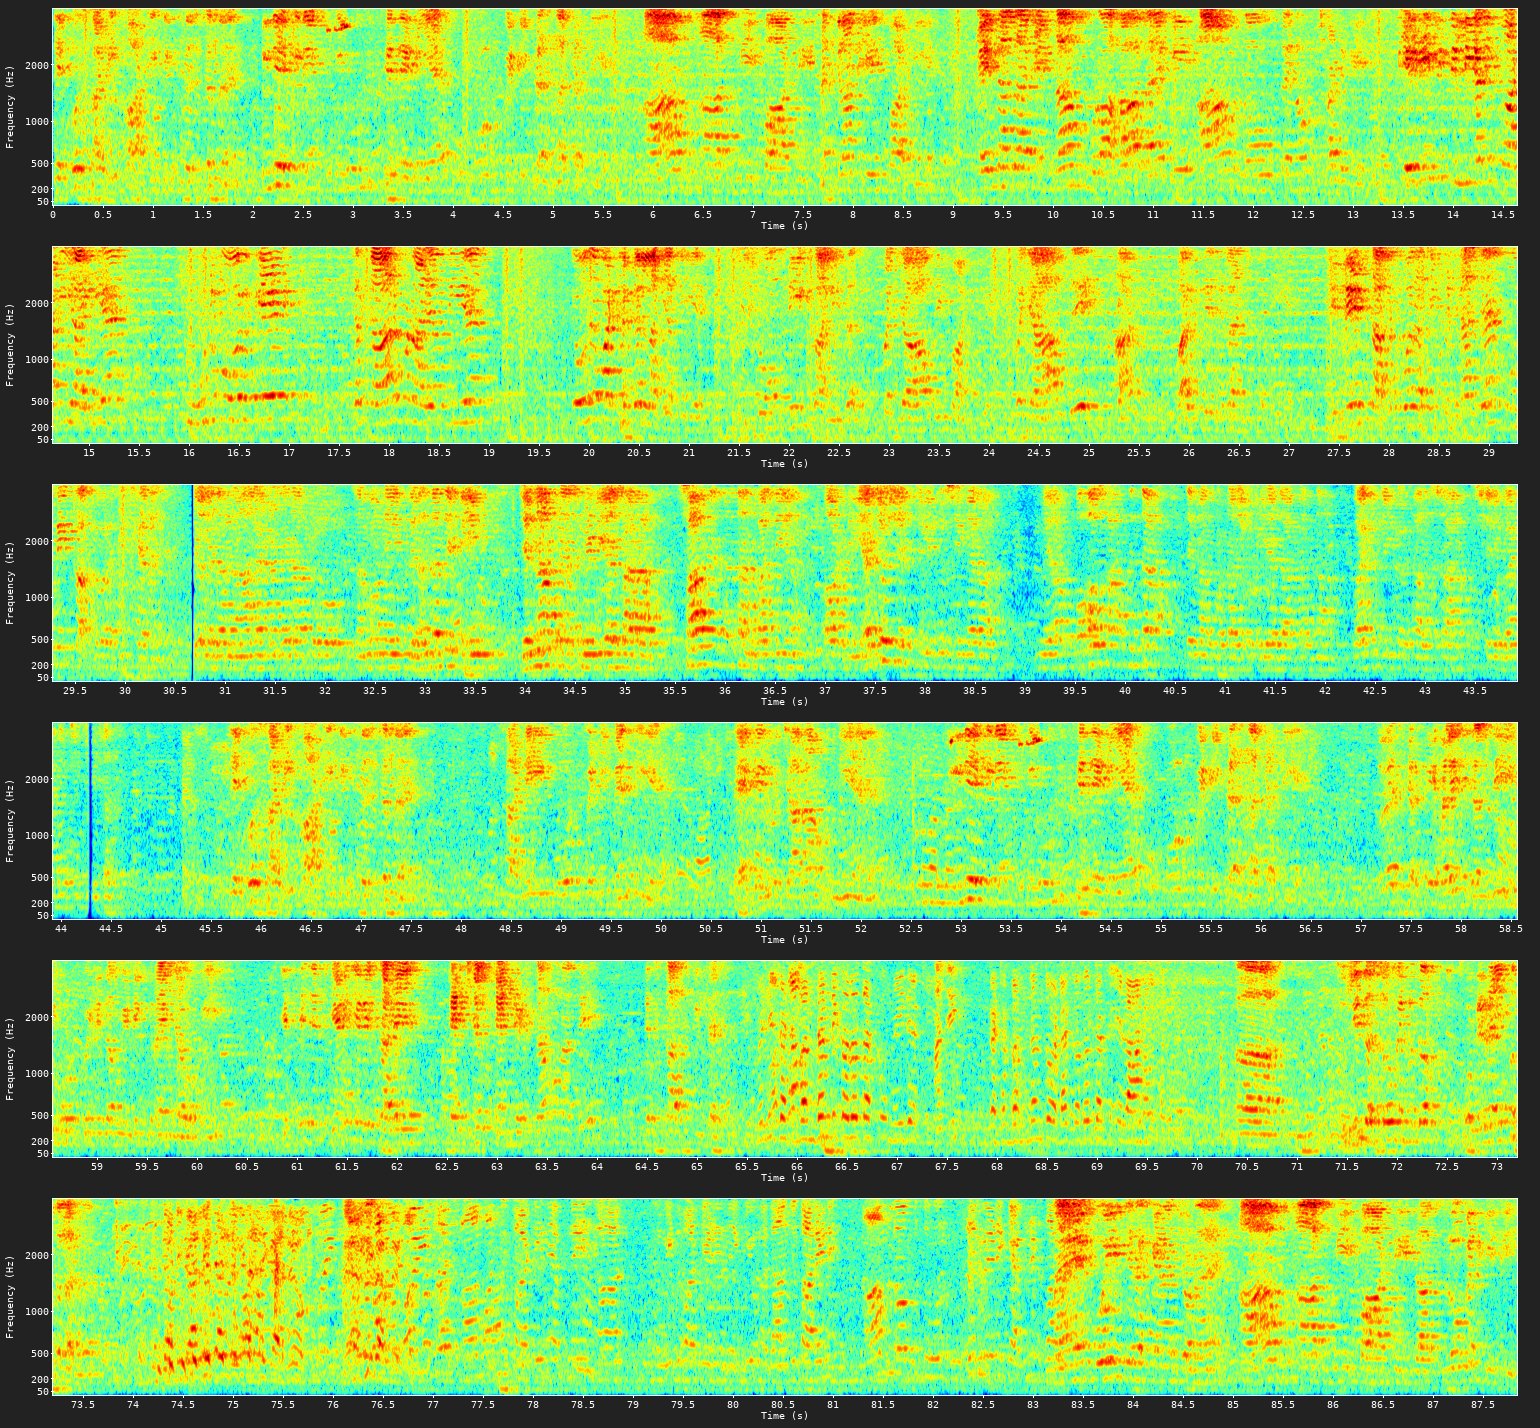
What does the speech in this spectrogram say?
ਦੇਖੋ, ਸਾਡੀ ਪਾਰਟੀ ਦਾ ਇੱਕ ਸਿਸਟਮ ਹੈ। ਕਿਹਨੇ ਕਿਹਨੇ ਕਿਹਨੂੰ ਕਿੱਥੇ ਦੇਣੀ ਹੈ, ਉਹ ਕਮੇਟੀ ਫੈਸਲਾ ਕਰਦੀ ਹੈ। ਆਮ ਆਦਮੀ ਪਾਰਟੀ ਠੱਗਾਂ ਦੀ ਇੱਕ ਪਾਰਟੀ ਹੈ। ਇਹਨਾਂ ਦਾ ਇੰਨਾ ਬੁਰਾ ਹਾਲ ਹੈ ਕਿ ਆਮ ਲੋਕ ਤਾਂ ਇਹਨਾਂ ਨੂੰ ਛੱਡ ਗਏ। ਜਿਹੜੀ ਵੀ ਦਿੱਲੀ ਵਾਲੀ ਪਾਰਟੀ ਆਈ ਹੈ, ਝੂਠ ਬੋਲ ਕੇ ਸਰਕਾਰ ਬਣਾ ਜਾਂਦੀ ਹੈ ਤੇ ਉਹਦੇ ਬਾਅਦ ਠੱਗਣ ਲੱਗ ਜਾਂਦੀ ਹੈ। ਸ਼੍ਰੋਮਣੀ ਅਕਾਲੀ ਦਲ ਪੰਜਾਬ ਦੀ ਪਾਰਟੀ ਹੈ। ਪੰਜਾਬ ਦੇ ਹਰ ਵਰਗ ਦੇ ਦਿਲਾਂ 'ਚ ਬਸੀ ਹੈ। ਜਿੰਨੇ ਤਾਕਤਵਰ ਅਸੀਂ ਪਿੰਡਾਂ 'ਚ ਹੈ ਉਨੀ ਤਾਕਤਵਰ ਸ਼ਹਿਰਾਂ 'ਚ ਹਾਂ। ਮੇਰਾ ਲੈਣਾ, ਜਿਹੜਾ ਉਹ ਸਮੋਨੀ ਜਲੰਧਰ ਦੀ ਟੀਮ ਜਿੰਨਾ ਪ੍ਰੈਸ ਮੀਡੀਆ ਸਾਰਾ, ਸਾਰਿਆਂ ਦਾ ਧੰਨਵਾਦੀ ਹਾਂ ਔਰ ਡੀਐਚਓ ਸ਼ਿਪ ਚ ਤੁਸੀਂ ਮੇਰਾ ਮੇਰਾ ਬਹੁਤ ਸਾਥ ਦਿੱਤਾ ਤੇ ਮੈਂ ਤੁਹਾਡਾ ਸ਼ੁਕਰੀਆ ਅਦਾ ਕਰਦਾ ਵਾਹਿਗੁਰੂ ਜੀ ਕਾ ਖਾਲਸਾ, ਸ੍ਰੀ ਵਾਹਿਗੁਰੂ ਜੀ ਕੀ ਫਤਿਹ। ਦੇਖੋ, ਸਾਡੀ ਪਾਰਟੀ ਇੱਕ ਸਿਸਟਮ ਹੈ, ਸਾਡੀ ਕੋਰ ਕਮੇਟੀ ਬਹਿੰਦੀ ਹੈ, ਬਹਿ ਕੇ ਵਿਚਾਰਾਂ ਹੁੰਦੀਆਂ ਹੈ। ਕਿਹਨੇ ਕਿਹਨੇ ਕਿਹਨੂੰ ਕਿੱਥੇ ਦੇਣੀ ਹੈ, ਉਹ ਕੋਰ ਕਮੇਟੀ ਫੈਸਲਾ ਕਰਦੀ ਹੈ। ਤੋ ਇਸ ਕਰਕੇ ਹਲੇ ਜਲਦੀ ਕੋਰ ਕਮੇਟੀ ਦਾ ਮੀਟਿੰਗ ਕਰਾਈ ਜਾਊਗੀ। ਜਿੱਥੇ ਜਿਹੜੇ ਜਿਹੜੇ ਸਾਡੇ ਪੋਟੈਂਸ਼ੀਅਲ ਕੈਂਡੀਡੇਟਸ ਆ ਉਹਨਾਂ ਤੇ ਡਿਸਕਸ ਕੀਤਾ ਜਾਊਗਾ ਜੀ ਗਠਬੰਧਨ ਦੀ ਕਦੋਂ ਤੱਕ ਉਮੀਦ ਰੱਖੀ? ਹਾਂਜੀ। ਗਠਬੰਧਨ ਤੁਹਾਡਾ ਕਦੋਂ ਤੱਕ ਐਲਾਨ ਹੋ ਸਕਦਾ? ਤੁਸੀਂ ਦੱਸੋ ਮੈਨੂੰ ਤਾਂ ਤੁਹਾਡੇ ਰਾਹੀਂ ਪਤਾ ਲੱਗਦਾ। ਤੁਹਾਡੀ ਗੱਲ ਹੀ ਕਰਦੇ ਹੋ। ਮੈਂ ਕੀ ਕਰਦੇ ਆਮ ਆਦਮੀ ਪਾਰਟੀ ਨੇ ਆਪਣੇ ਉਮੀਦਵਾਰ ਜਿਹੜੇ ਨੇ ਕਿ ਉਹ ਮੈਦਾਨ 'ਚ ਉਤਾਰੇ ਨੇ। ਆਮ ਲੋਕ ਦੂਰ ਜਿਹੜੇ ਨੇ ਕੈਬਨਿਟ ਸਾਹਿਬ ਮੈਂ ਕੋਈ ਜਿਹੜਾ ਕਹਿਣਾ ਚਾਹਣਾ ਹੈ, ਆਮ ਆਦਮੀ ਪਾਰਟੀ ਦਾ ਸਲੋਗਨ ਕੀ ਸੀ?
